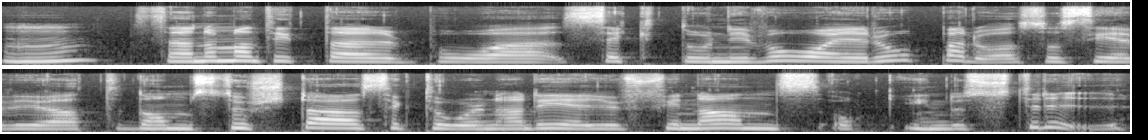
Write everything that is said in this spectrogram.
Mm. Sen om man tittar på sektornivå i Europa då så ser vi ju att de största sektorerna det är ju finans och industri.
